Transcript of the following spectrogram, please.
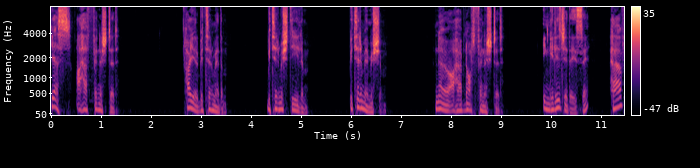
Yes, I have finished it. Hayır, bitirmedim. Bitirmiş değilim. Bitirmemişim. No, I have not finished it. İngilizce'de ise have,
